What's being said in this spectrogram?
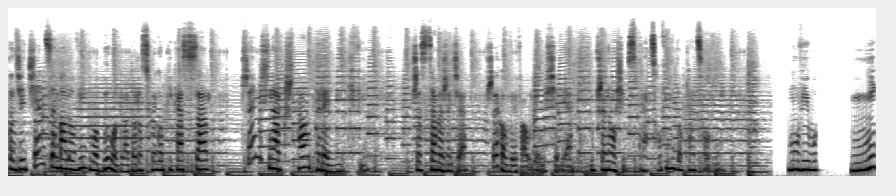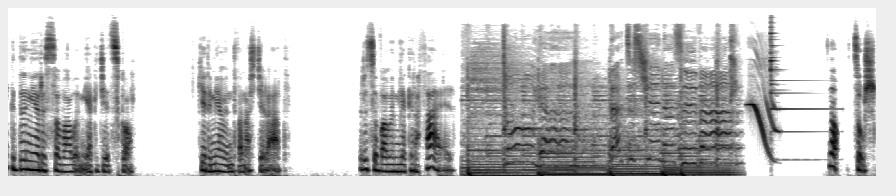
To dziecięce malowidło było dla dorosłego Picassa czymś na kształt relikwii. Przez całe życie przechowywał je u siebie i przenosił z pracowni do pracowni. Mówił, nigdy nie rysowałem jak dziecko. Kiedy miałem 12 lat, rysowałem jak Rafael. No cóż,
